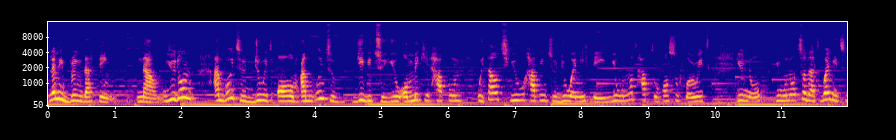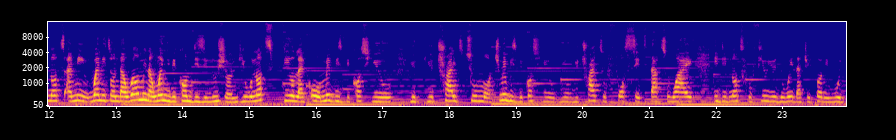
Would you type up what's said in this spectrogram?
let me bring that thing now you don't i'm going to do it all i'm going to give it to you or make it happen without you having to do anything you will not have to hustle for it you know. You will not so that when it's not i mean when it's underwhelming and when you become disillusioned you will not feel like oh maybe it's because you you you tried too much. Maybe it's because you you, you tried to force it. That's why it did not fulfill you the way that you thought it would.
